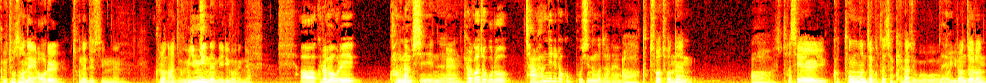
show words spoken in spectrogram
그 조선의 어를 전해줄 수 있는 그런 아주 의미 있는 일이거든요. 어, 그러면 우리 광남 씨는 네. 결과적으로 잘 한 일이라고 보시는 거잖아요. 아, 그쵸. 저는, 아, 사실, 이 교통 문제부터 시작해가지고, 네. 뭐 이런저런,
